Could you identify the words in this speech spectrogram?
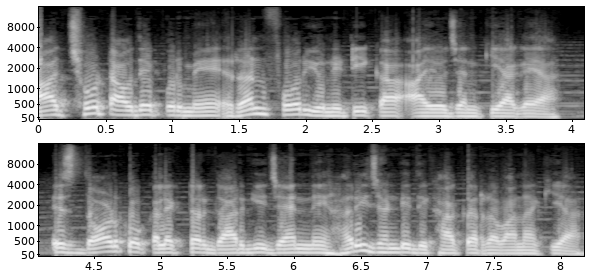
आज छोटा उदयपुर में रन फॉर यूनिटी का आयोजन किया गया। इस दौड़ को कलेक्टर गार्गी जैन ने हरी झंडी दिखाकर रवाना किया।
